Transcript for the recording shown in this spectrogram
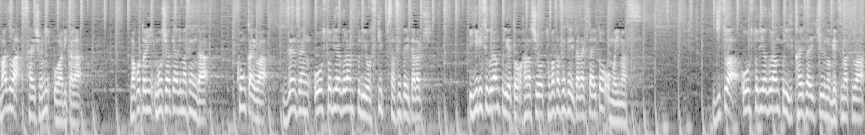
まずは最初にお詫びから。誠に申し訳ありませんが今回は前線オーストリアグランプリをスキップさせていただきイギリスグランプリへと話を飛ばさせていただきたいと思います。実はオーストリアグランプリ開催中の月末は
